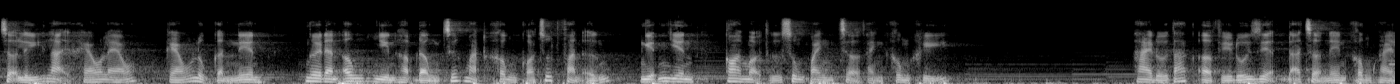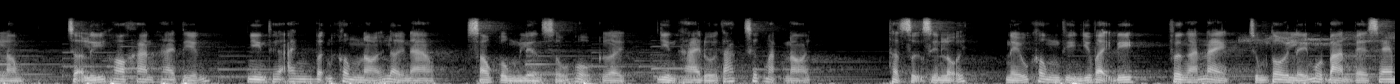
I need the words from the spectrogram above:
trợ lý lại khéo léo kéo Lục Cẩn Niên. Người đàn ông nhìn hợp đồng trước mặt không có chút phản ứng, nghiễm nhiên coi mọi thứ xung quanh trở thành không khí. Hai đối tác ở phía đối diện đã trở nên không hài lòng. Trợ lý ho khan hai tiếng, nhìn thấy anh vẫn không nói lời nào, sau cùng liền xấu hổ cười, nhìn hai đối tác trước mặt nói: "Thật sự xin lỗi, nếu không thì như vậy đi, phương án này chúng tôi lấy một bản về xem,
